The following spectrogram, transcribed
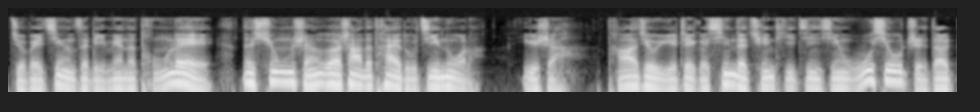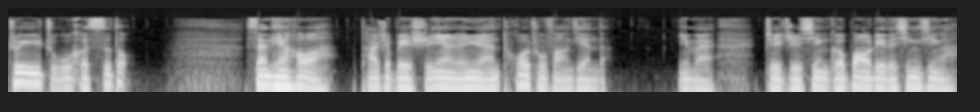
就被镜子里面的同类那凶神恶煞的态度激怒了。于是啊，他就与这个新的群体进行无休止的追逐和厮斗。三天后啊。他是被实验人员拖出房间的，因为这只性格暴烈的猩猩啊，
